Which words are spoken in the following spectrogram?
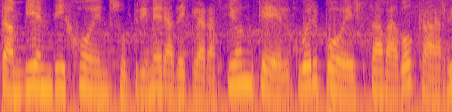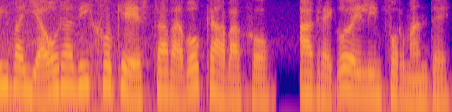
También dijo en su primera declaración que el cuerpo estaba boca arriba y ahora dijo que estaba boca abajo, agregó el informante.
